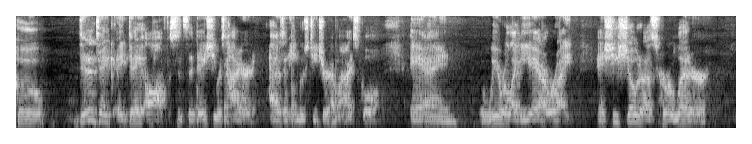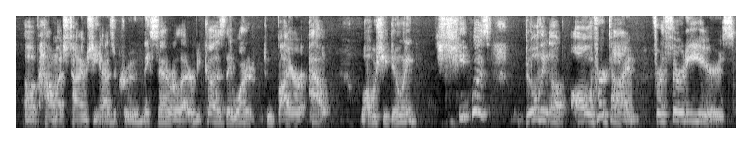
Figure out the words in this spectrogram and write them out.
who didn't take a day off since the day she was hired as an English teacher at my high school. And we were like, yeah, right. And she showed us her letter of how much time she has accrued. And they sent her a letter because they wanted to buy her out. What was she doing? she was building up all of her time for 30 years.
